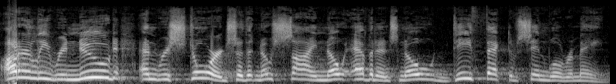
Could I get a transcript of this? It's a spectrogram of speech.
utterly renewed and restored so that no sign, no evidence, no defect of sin will remain.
